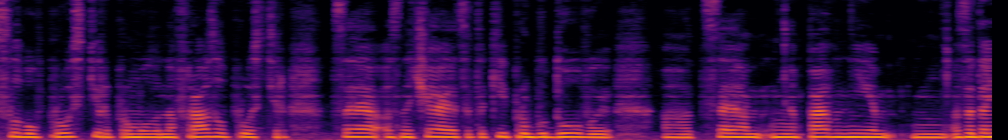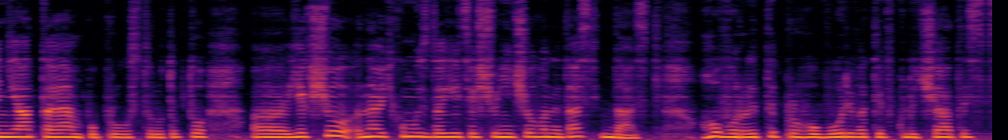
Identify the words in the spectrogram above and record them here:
слово в простір, промовлена фраза в простір, це означає це такі пробудови, це певні задання темпу простору. Тобто, якщо навіть комусь здається, що нічого не дасть, дасть говорити, проговорювати, включатись,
